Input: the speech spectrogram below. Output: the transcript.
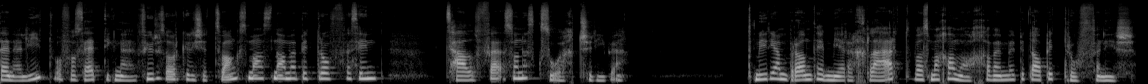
den Leuten, die von solchen fürsorgerischen Zwangsmaßnahmen betroffen sind, zu helfen, so ein Gesuch zu schreiben. Miriam Brand hat mir erklärt, was man machen kann, wenn man da betroffen ist.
